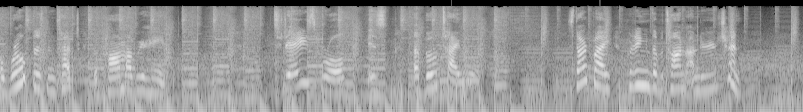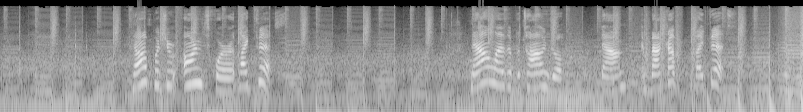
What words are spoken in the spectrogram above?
can touch the palm of your hand. Today's roll is a bow tie roll. Start by putting the baton under your chin. Now put your arms forward like this. Now let the baton go down and back up like this.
